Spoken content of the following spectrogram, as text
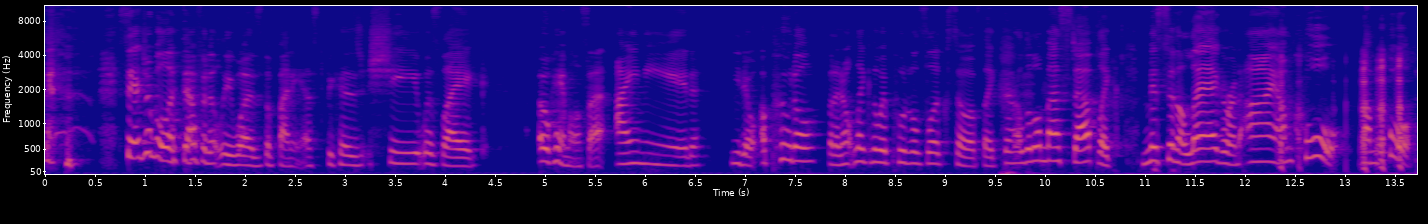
sandra bullock definitely was the funniest because she was like okay melissa i need you know, a poodle, but I don't like the way poodles look. So if like they're a little messed up, like missing a leg or an eye, I'm cool. I'm cool.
